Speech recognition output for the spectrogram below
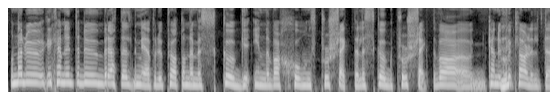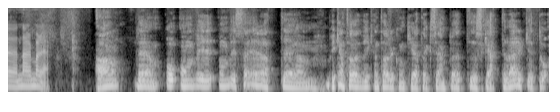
Och när du, kan inte du berätta lite mer, för du pratar om det med skugginnovationsprojekt eller skuggprojekt. Vad, kan du mm. förklara det lite närmare? Ja, det, om, vi, om vi säger att eh, vi, kan ta, vi kan ta det konkreta exemplet Skatteverket då.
